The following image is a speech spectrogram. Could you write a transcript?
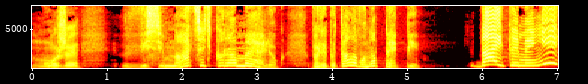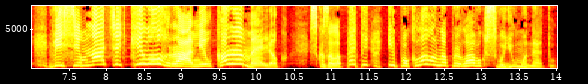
Може, вісімнадцять карамельок? перепитала вона Пеппі. Дайте мені 18 кілограмів карамельок. сказала Пепі і поклала на прилавок свою монету.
